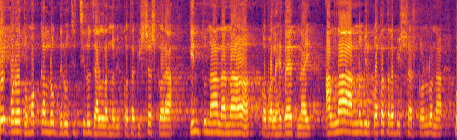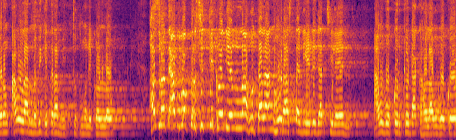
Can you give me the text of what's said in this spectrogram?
এরপরেও তো মক্কার লোকদের উচিত ছিল যে আল্লাহ নবীর কথা বিশ্বাস করা, কিন্তু না না না, কপাল হেদায়েত নাই। আল্লাহ নবীর কথা তারা বিশ্বাস করল না, বরং আল্লাহ নবীকে তারা মিথ্যুক মনে করল। হজরতে আবু বকর সিদ্দিক রাদিয়াল্লাহু তাআলা আনহু রাস্তা দিয়ে হেঁটে যাচ্ছিলেন। আবু বকরকে ডাকা হলো, আবু বকর,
